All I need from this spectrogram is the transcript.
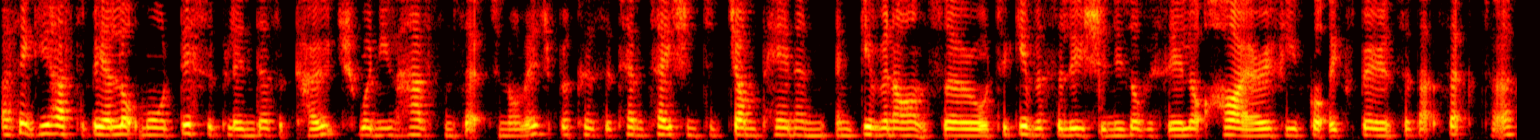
I think you have to be a lot more disciplined as a coach when you have some sector knowledge because the temptation to jump in and, and give an answer or to give a solution is obviously a lot higher if you've got experience of that sector.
